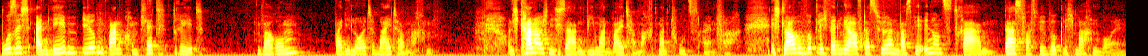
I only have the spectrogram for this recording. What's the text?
wo sich ein Leben irgendwann komplett dreht. Warum? Weil die Leute weitermachen. Und ich kann euch nicht sagen, wie man weitermacht, man tut es einfach. Ich glaube wirklich, wenn wir auf das hören, was wir in uns tragen, das, was wir wirklich machen wollen,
